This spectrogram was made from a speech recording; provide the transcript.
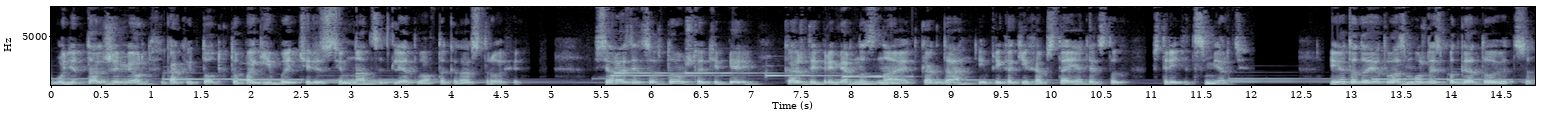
будет так же мертв, как и тот, кто погибнет через 17 лет в автокатастрофе. Вся разница в том, что теперь каждый примерно знает, когда и при каких обстоятельствах встретит смерть. И это дает возможность подготовиться.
